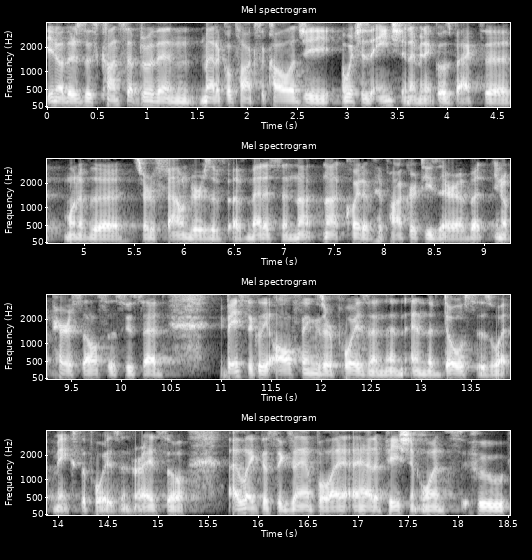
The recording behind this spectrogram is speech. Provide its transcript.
you know, there's this concept within medical toxicology, which is ancient. I mean, it goes back to one of the sort of founders of, of medicine, not not quite of Hippocrates era, but you know, Paracelsus, who said basically all things are poison and, and the dose is what makes the poison, right? So I like this example. I, I had a patient once who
